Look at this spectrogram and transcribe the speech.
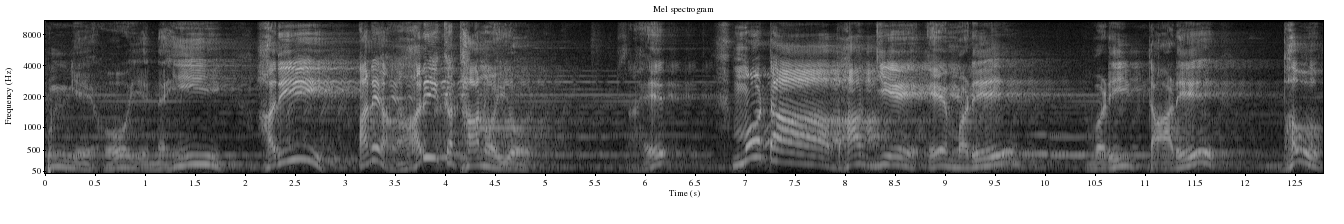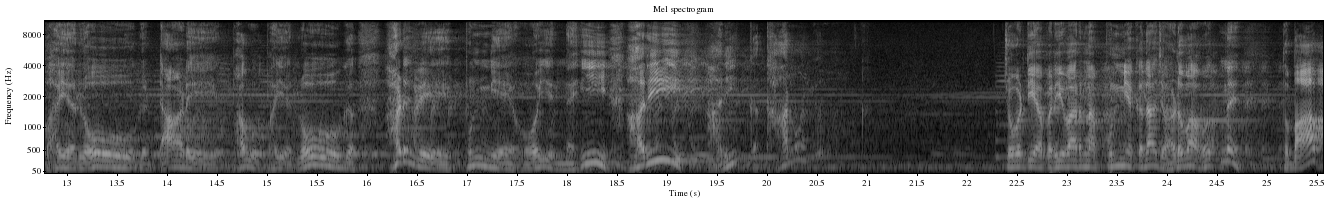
પુણ્ય હોય નહીં. હરિ અને હરિ કથાનો યોગ. સાહેબ, મોટા ભાગ્યે એ મળે, વળી ટાળે ભવ ભય રોગ ટાળે ભવ ભય રોગ હળવે પુણ્ય હોય નહીં હરી હરી કથાનો યોગ ચોવટિયા પરિવારના પુણ્ય કદાચ હળવા હોત ને તો બાપ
